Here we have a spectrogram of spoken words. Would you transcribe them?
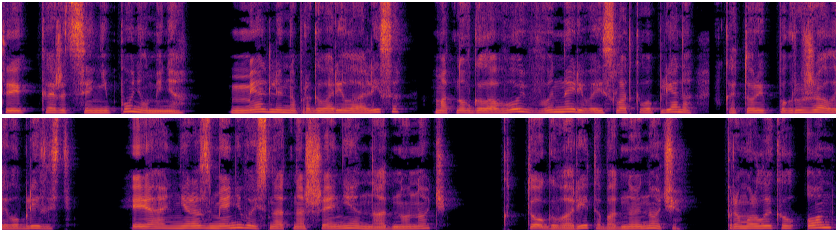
«Ты, кажется, не понял меня», – медленно проговорила Алиса, мотнув головой, выныривая из сладкого плена, в который погружала его близость. «Я не размениваюсь на отношения на одну ночь». «Кто говорит об одной ночи?» – промурлыкал он,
